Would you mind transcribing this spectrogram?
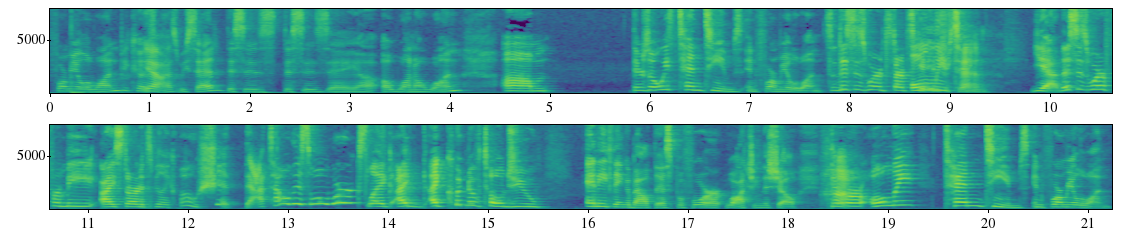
Formula One because, Yeah. as we said, this is this is a uh, a 101. Um, there's always 10 teams in Formula One, so this is where it starts. Only interesting. 10. Yeah, this is where for me I started to be like, oh shit, that's how this all works. Like I I couldn't have told you anything about this before watching the show. There are only 10 teams in Formula One.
